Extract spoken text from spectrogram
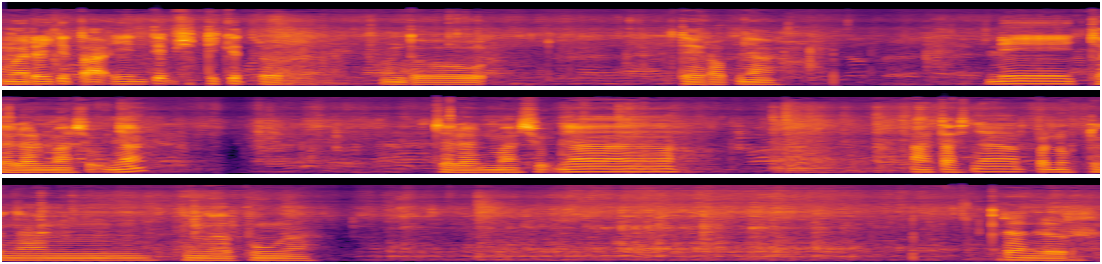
Mari kita intip sedikit loh untuk teropnya. Ini jalan masuknya. Jalan masuknya atasnya penuh dengan bunga-bunga. Keren lor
